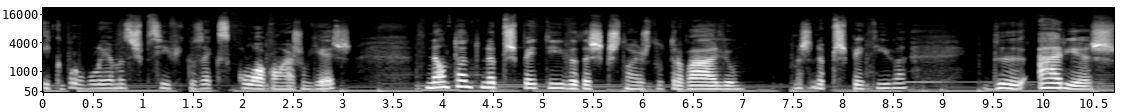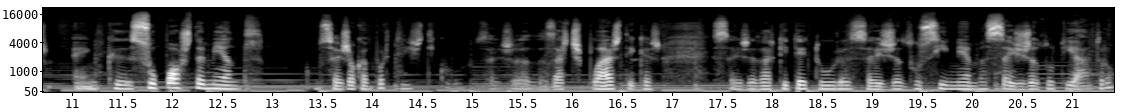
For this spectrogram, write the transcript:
e que problemas específicos é que se colocam às mulheres, não tanto na perspectiva das questões do trabalho, mas na perspectiva de áreas em que supostamente, como seja o campo artístico, seja das artes plásticas, seja da arquitetura, seja do cinema, seja do teatro.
